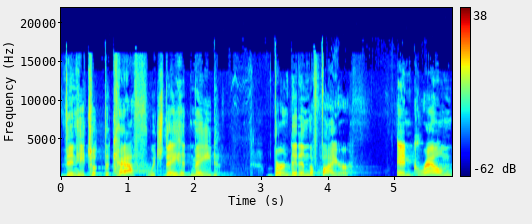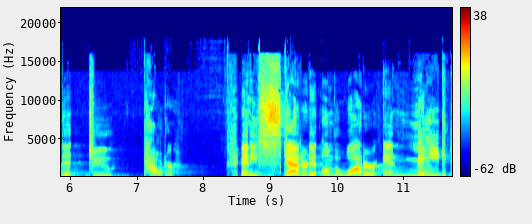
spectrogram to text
Then he took the calf which they had made, burned it in the fire, and ground it to powder. And he scattered it on the water and made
